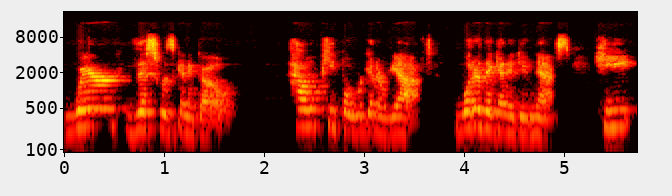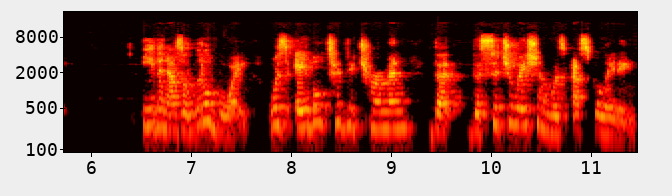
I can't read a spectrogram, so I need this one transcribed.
where this was going to go how people were going to react. What are they going to do next? He, even as a little boy, was able to determine that the situation was escalating.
